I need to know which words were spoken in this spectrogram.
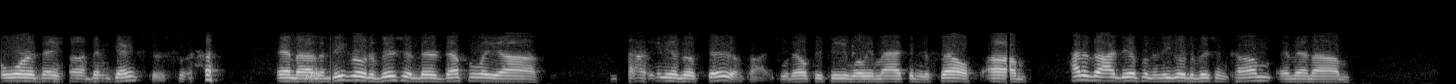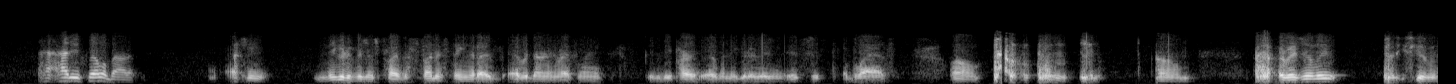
or they've uh, been gangsters. and uh, the Negro division, they're definitely uh, not any of those stereotypes with LTP, Willie Mack, and yourself. Um, how did the idea for the Negro division come, and then um, h- how do you feel about it? I think Negro division is probably the funnest thing that I've ever done in wrestling. To be part of the Negro division. It's just a blast. Um, um, originally, excuse me,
